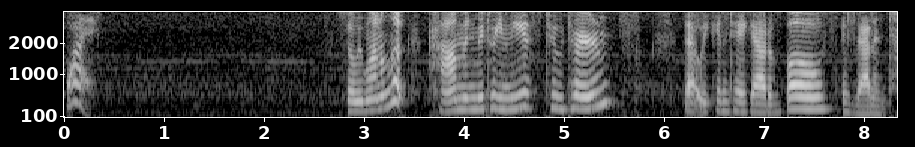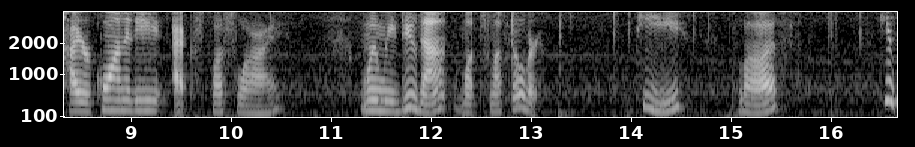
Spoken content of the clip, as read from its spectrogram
y. So we want to look, common between these two terms that we can take out of both is that entire quantity, x plus y. When we do that, what's left over? p plus q.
